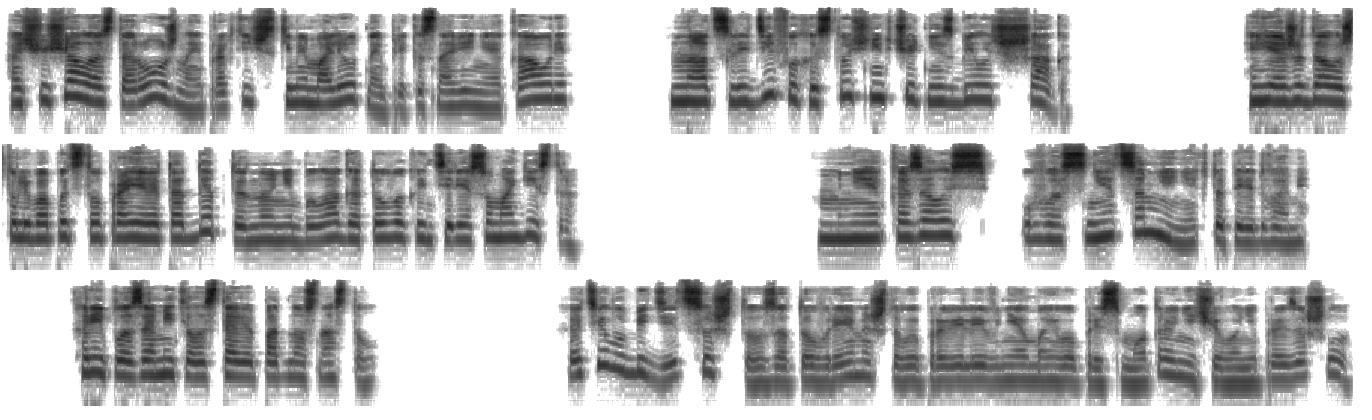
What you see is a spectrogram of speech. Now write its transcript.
ощущала осторожное и практически мимолетное прикосновение к ауре, но, отследив их, источник чуть не сбилась с шага. Я ожидала, что любопытство проявят адепты, но не была готова к интересу магистра. «Мне казалось, у вас нет сомнений, кто перед вами?» Хрипло заметила, ставя поднос на стол. Хотел убедиться, что за то время, что вы провели вне моего присмотра, ничего не произошло.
